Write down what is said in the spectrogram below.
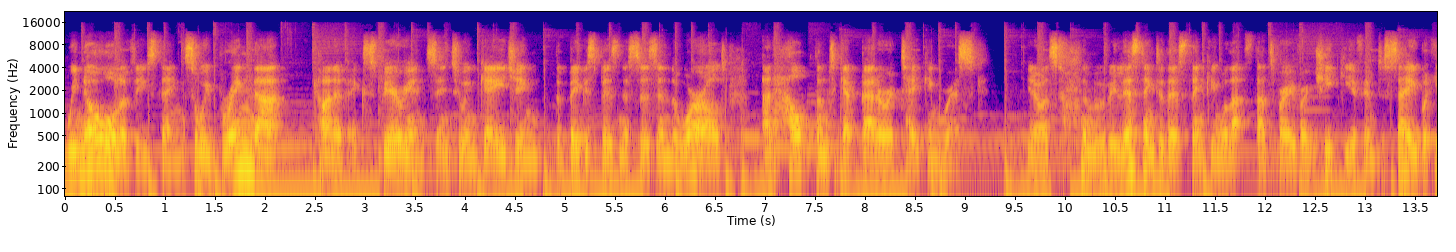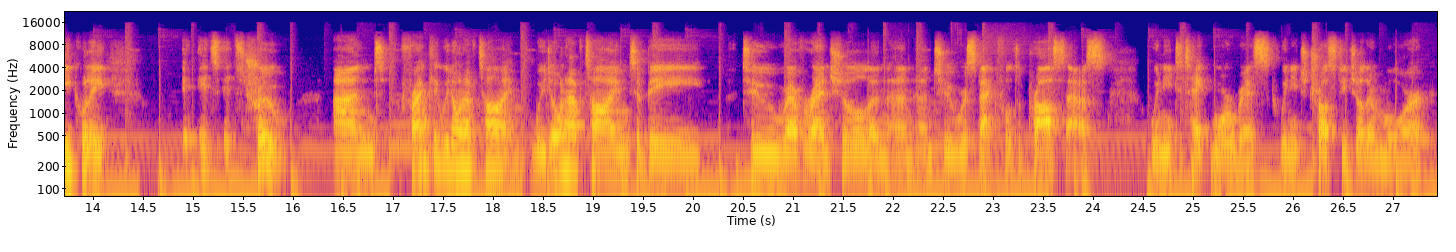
We know all of these things. So we bring that kind of experience into engaging the biggest businesses in the world and help them to get better at taking risk. You know, and some of them will be listening to this thinking, well, that's that's very, very cheeky of him to say, but equally it's it's true. And frankly, we don't have time. We don't have time to be too reverential and, and, and too respectful to process. We need to take more risk. We need to trust each other more.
